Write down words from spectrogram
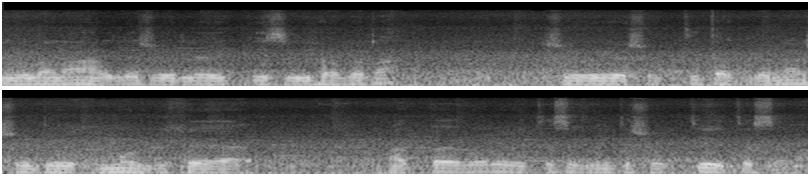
এগুলো না হইলে শরীরে কিছুই হবে না, শরীরে শক্তি থাকবে না, শুধু মুরগি খেয়ে হাত পায়ে বড় হইতেছে কিন্তু শক্তি হইতেছে না।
